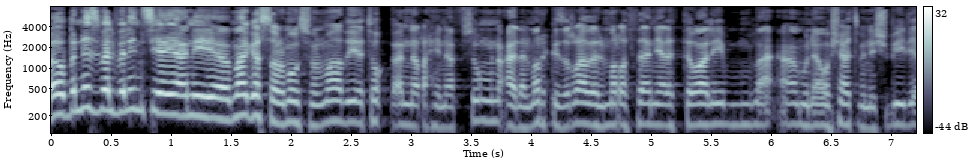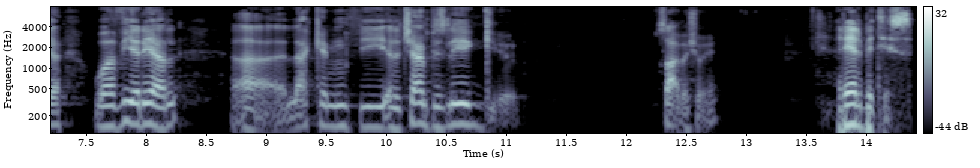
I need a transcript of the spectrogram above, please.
وبالنسبة لفالنسيا يعني ما قصروا الموسم الماضي. أتوقع انه راح ينافسون على المركز الرابع المره الثانية على التوالي مع مناوشات من إشبيليا وفيا ريال آه لكن في الشامبيونز ليج صعبة شوي. ريال بيتيس.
